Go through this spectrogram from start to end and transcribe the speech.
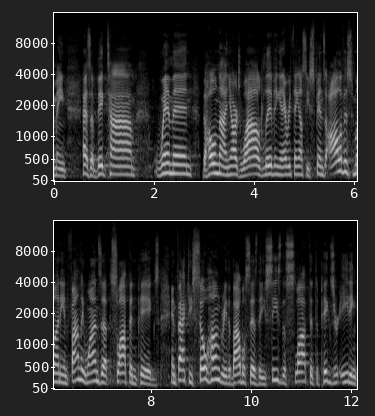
mean, has a big time, women, the whole nine yards, wild living and everything else. He spends all of his money and finally winds up slopping pigs. In fact, he's so hungry, the Bible says that he sees the slop that the pigs are eating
